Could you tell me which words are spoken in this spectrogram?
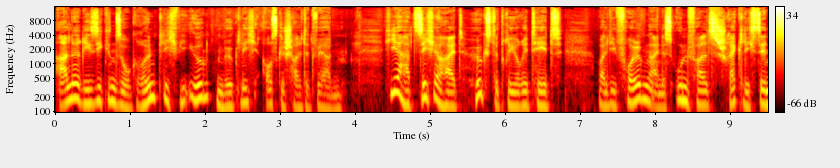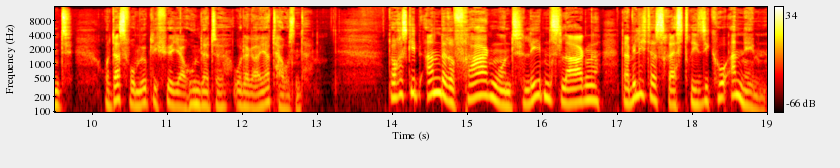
alle Risiken so gründlich wie irgend möglich ausgeschaltet werden. Hier hat Sicherheit höchste Priorität weil die Folgen eines Unfalls schrecklich sind und das womöglich für Jahrhunderte oder gar Jahrtausende. Doch es gibt andere Fragen und Lebenslagen, da will ich das Restrisiko annehmen.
